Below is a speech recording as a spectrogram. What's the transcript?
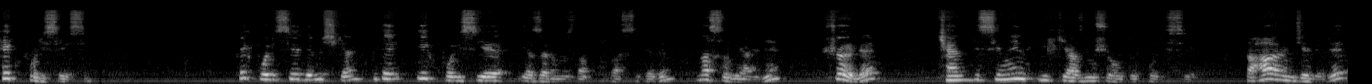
tek polisiyesi. Tek polisiye demişken bir de ilk polisiye yazarımızdan bahsedelim. Nasıl yani? Şöyle, kendisinin ilk yazmış olduğu polisiye. Daha önceleri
